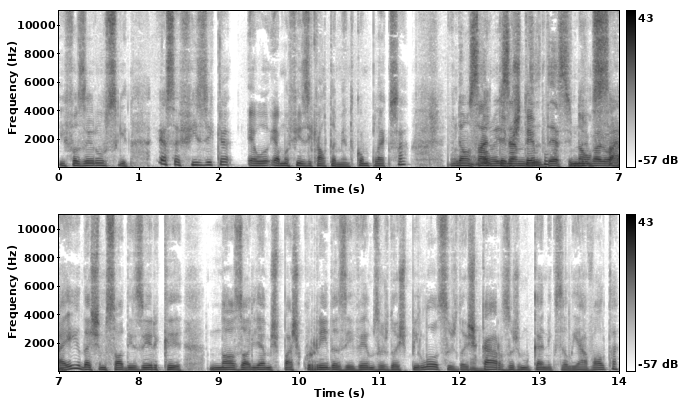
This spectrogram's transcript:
e fazer o seguinte. Essa física é, é uma física altamente complexa. Não sai não no exame tempo, de Não sai. Deixa-me só dizer que nós olhamos para as corridas e vemos os dois pilotos, os dois uhum. carros, os mecânicos ali à volta,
